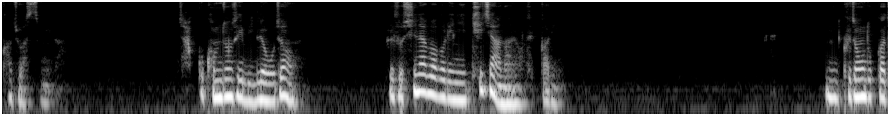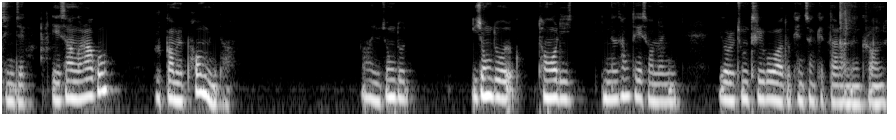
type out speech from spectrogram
가져왔습니다. 자꾸 검정색이 밀려오죠? 그래서 시네바 그린이 튀지 않아요, 색깔이. 음, 그 정도까지 이제 예상을 하고 물감을 퍼옵니다. 아, 이 정도, 이 정도 덩어리 있는 상태에서는 이걸 좀 들고 와도 괜찮겠다라는 그런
